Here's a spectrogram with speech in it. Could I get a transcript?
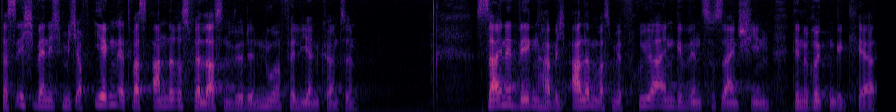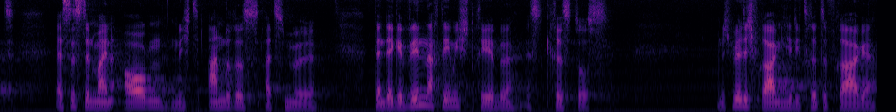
das ich, wenn ich mich auf irgendetwas anderes verlassen würde, nur verlieren könnte. Seinetwegen habe ich allem, was mir früher ein Gewinn zu sein schien, den Rücken gekehrt. Es ist in meinen Augen nichts anderes als Müll. Denn der Gewinn, nach dem ich strebe, ist Christus und ich will dich fragen hier die dritte Frage.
